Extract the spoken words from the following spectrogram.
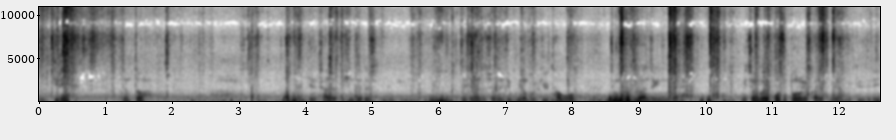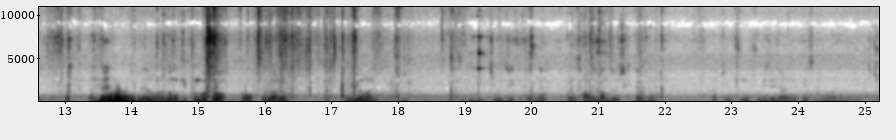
물길이 좀 또 또 힌트가 될 수 있는 길이죠. 예전에도 저도 이제 이런 물길 타고 정글에 들어간 적이 있는데 이게 정글의 고속도로 역할을 해요 물길들이 그런데 때로는 너무 깊은 곳으로 또 들어가는 그 위험한 기물들이 있기 때문에 그런 상황이 만들어지기 때문에 지금 충분히 준비되지 않은 상태에서 넘어가는 상황이 있죠.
